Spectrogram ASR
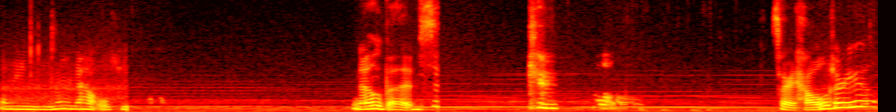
I mean, you don't even know how old she is. No, but Kim. Sorry. How old are you?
